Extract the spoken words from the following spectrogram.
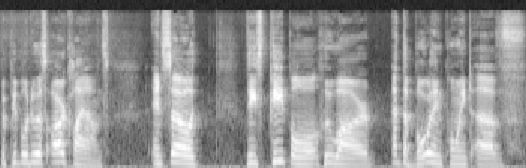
the people who do this are clowns and so these people who are at the boiling point of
